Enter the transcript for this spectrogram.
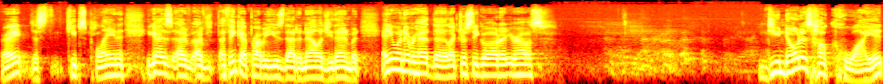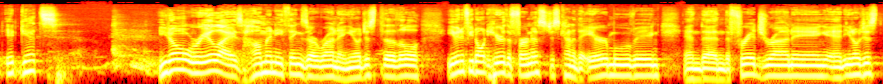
right? Just keeps playing it. You guys, I've, I've, i think I probably used that analogy then, but anyone ever had the electricity go out at your house? Do you notice how quiet it gets? You don't realize how many things are running. You know, just the little, even if you don't hear the furnace, just kind of the air moving and then the fridge running. And, you know, just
